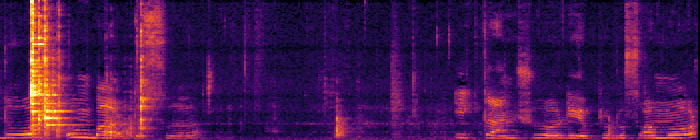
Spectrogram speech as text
Bu un bardası. İlk tane şöyle yapıyoruz hamur.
